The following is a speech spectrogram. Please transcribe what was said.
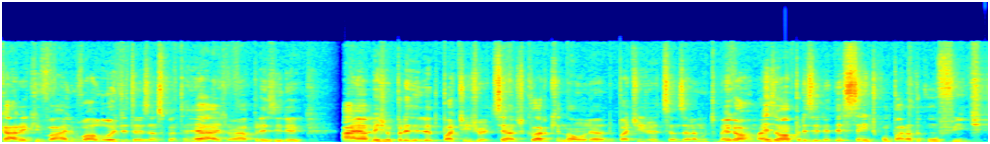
cara, equivale o valor de 350 reais, não é a presilha. Ah, é a mesma presilha do Patins de 800? Claro que não, né? Do Patins de 800 ela é muito melhor, mas é uma presilha decente comparada com o Fit.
